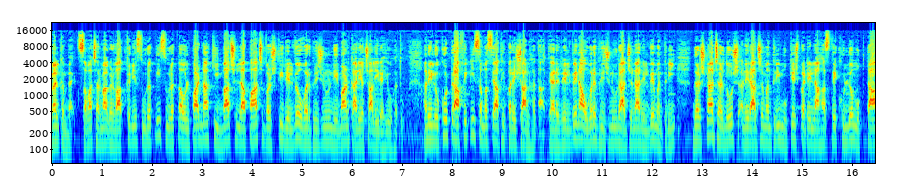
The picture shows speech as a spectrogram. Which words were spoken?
વેલકમ બેક સમાચારમાં આગળ વાત કરીએ. સુરતની સુરતના ઉલપાડના કીમમાં છેલ્લા પાંચ વર્ષથી રેલવે ઓવરબ્રિજનું નિર્માણ કાર્ય ચાલી રહ્યું હતું અને લોકો ટ્રાફિકની સમસ્યાથી પરેશાન હતા. ત્યારે રેલવેના ઓવરબ્રિજનું રાજ્યના રેલવે મંત્રી દર્શના જરદોશ અને રાજ્યમંત્રી મુકેશ પટેલના હસ્તે ખુલ્લો મૂકતા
